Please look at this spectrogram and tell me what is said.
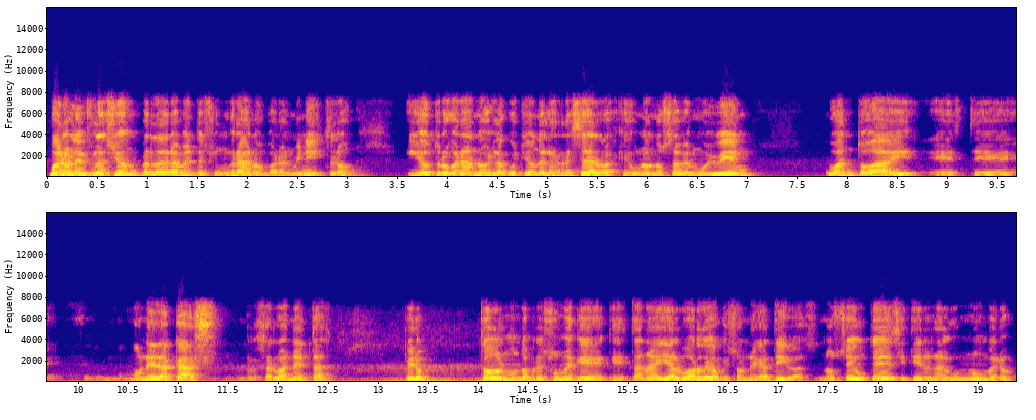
Bueno, la inflación verdaderamente es un grano para el ministro y otro grano es la cuestión de las reservas, que uno no sabe muy bien cuánto hay este, moneda cash reservas netas, pero todo el mundo presume que, están ahí al borde o que son negativas. No sé ustedes si tienen algún número.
